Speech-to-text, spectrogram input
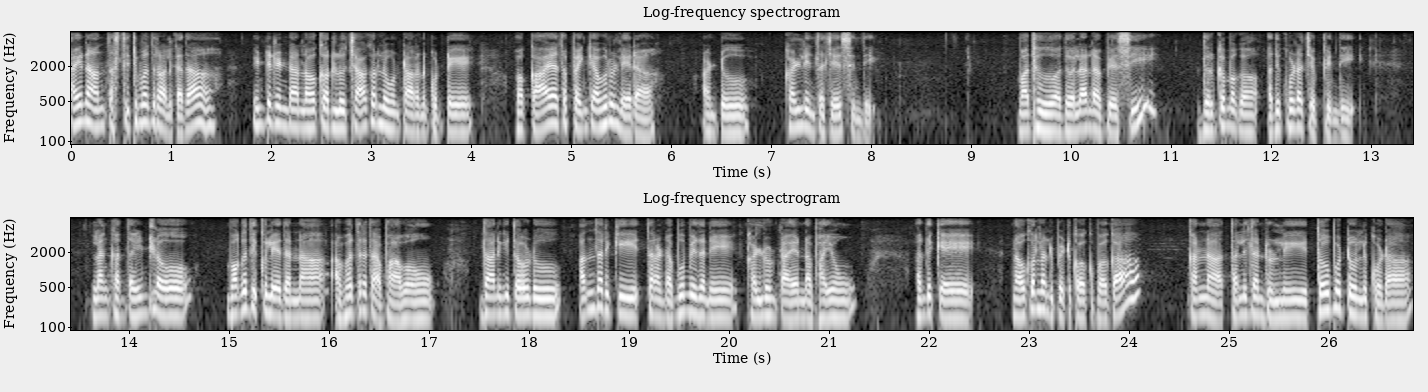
అయినా అంత స్థితిమధురాలు కదా. ఇంటి నిండా నౌకర్లు చాకర్లు ఉంటారనుకుంటే ఒక ఆయాత తప్ప ఇంకెవరూ లేరా? అంటూ కళ్ళింత చేసింది. మధు అదోలా నవ్వేసి దుర్గమ్మగా అది కూడా చెప్పింది. లంకంత ఇంట్లో మగదిక్కు లేదన్న అభద్రతా భావం దానికి తోడు అందరికీ తన డబ్బు మీదనే కళ్ళుంటాయన్న భయం. అందుకే నౌకర్లను పెట్టుకోకపోగా కన్న తల్లిదండ్రుల్ని తోబుట్టువుల్ని కూడా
